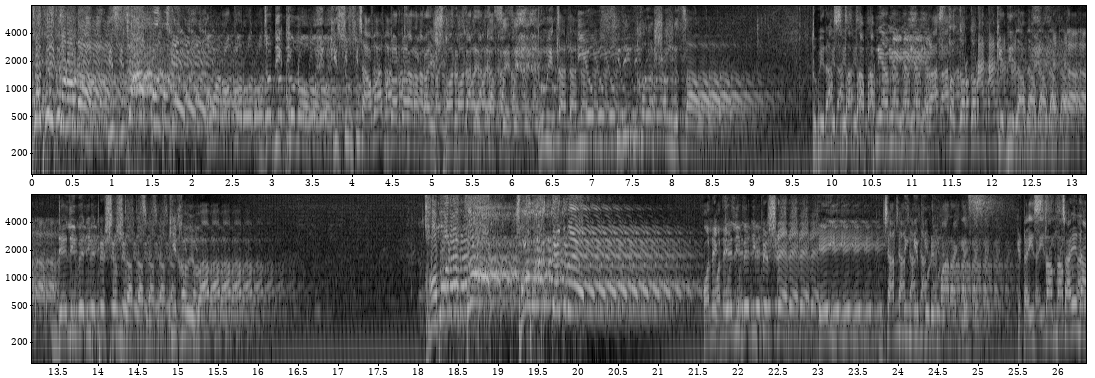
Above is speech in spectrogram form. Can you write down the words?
ক্ষতি করো না। ইসলাম বলছে, তোমার অপরাধ যদি কোনো কিছু চাওয়ার দরকার হয় সরকারের কাছে, তুমি তার নিয়ম শৃঙ্খলার সঙ্গে চাও। তুমি রাস্তা আপনি আমি রাস্তা দরকার আটকে দিলাম। একটা ডেলিভারি পেশেন্ট যাচ্ছে। কি হবে বাপ? খবর আছে? সবাই দেখবে। অনেক ডেলিভারি পেশেন্ট এই জান্নিংয়ে পড়ে মারা গেছে। এটা ইসলাম চায় না।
